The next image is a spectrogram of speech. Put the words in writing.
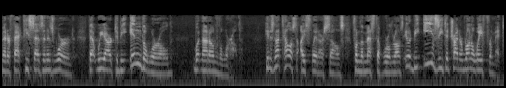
Matter of fact, He says in His Word that we are to be in the world, but not of the world. He does not tell us to isolate ourselves from the messed up world around us. It would be easy to try to run away from it.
